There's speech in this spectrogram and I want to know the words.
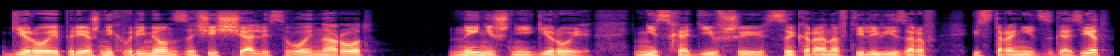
Герои прежних времен защищали свой народ. Нынешние герои, не сходившие с экранов телевизоров и страниц газет,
